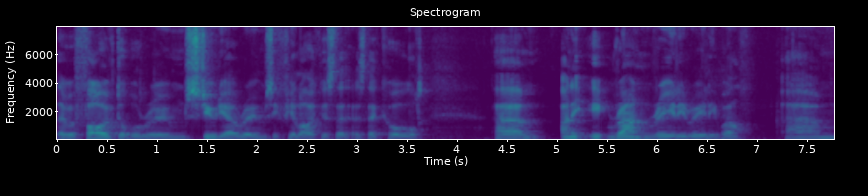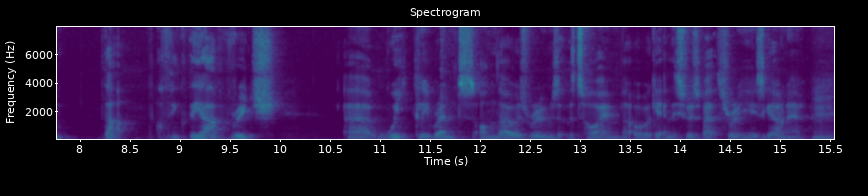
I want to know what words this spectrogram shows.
There were five double rooms, studio rooms, if you like, as they as they're called, um, and it, it ran really really well. Um, that I think the average uh, weekly rent on those rooms at the time that we were getting, this was about three years ago now, Mm.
